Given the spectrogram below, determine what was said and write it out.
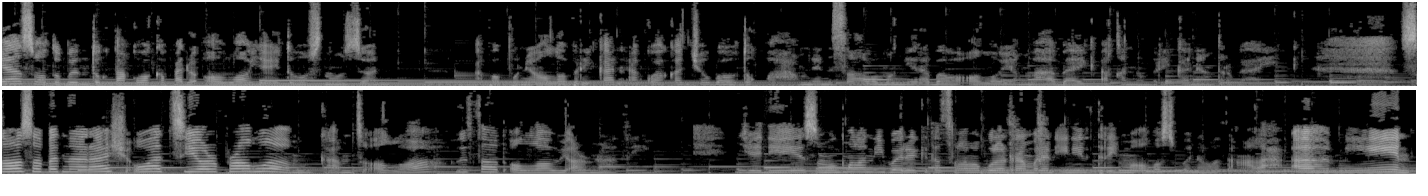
ya suatu bentuk takwa kepada Allah yaitu husnuzon apa pun yang Allah berikan aku akan coba untuk paham dan selalu mengira bahwa Allah yang maha baik akan memberikan yang terbaik So Sobat Narash, what's your problem? Come to Allah, without Allah we are nothing jadi semoga malam ibadah kita selama bulan Ramadan ini diterima Allah Subhanahu wa taala. Amin.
